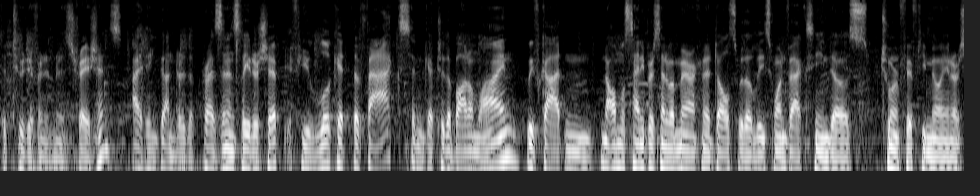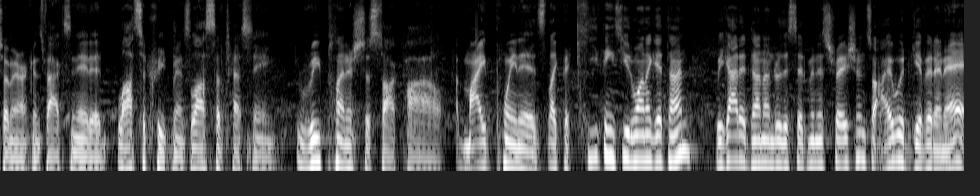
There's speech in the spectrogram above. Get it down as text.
the two different administrations. I think under the president's leadership, if you look at the facts and get to the bottom line, we've gotten almost 90% of American adults with at least one vaccine dose, 250 million or so Americans vaccinated, lots of treatments, lots of testing, replenished the stockpile. My point is, like the key things you'd want to get done, we got it done under this administration, so I would give it an A.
